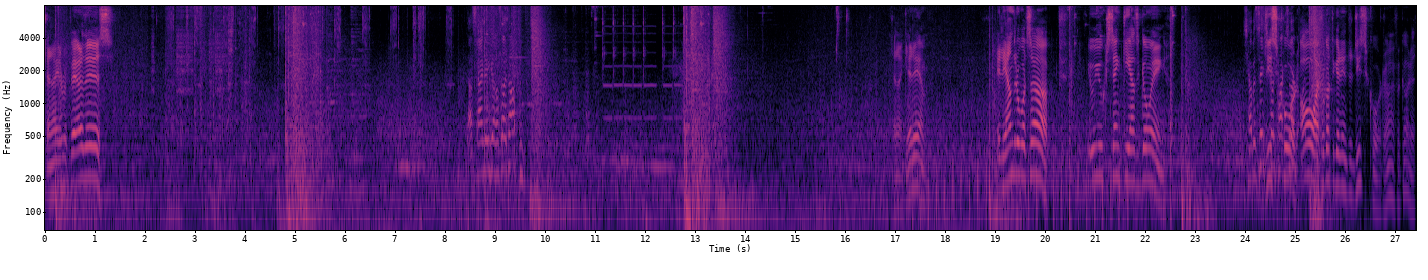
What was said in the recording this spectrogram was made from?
Can I repair this? Das ist einer ihrer Soldaten! Can I get him? Hey Leandro, what's up? Yu Senki, how's it going? Ich habe Sichtkontakt Discord. Oh, I forgot to get into Discord. Oh, I forgot it.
